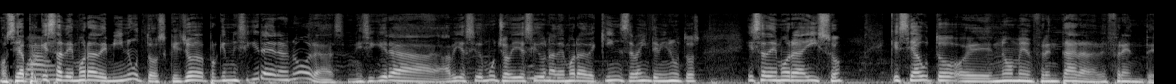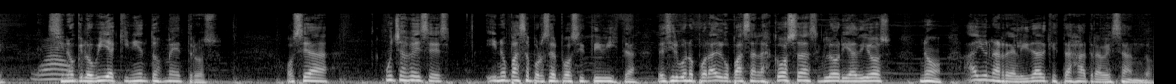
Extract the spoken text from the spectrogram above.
O sea, porque esa demora de minutos que yo, porque ni siquiera eran horas, ni siquiera había sido mucho, había sido una demora de 15, 20 minutos, esa demora hizo que ese auto eh, no me enfrentara de frente, Wow. sino que lo vi a 500 metros. O sea, muchas veces, y no pasa por ser positivista, decir, bueno, por algo pasan las cosas, gloria a Dios. No, hay una realidad que estás atravesando,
